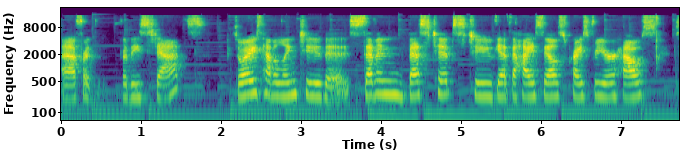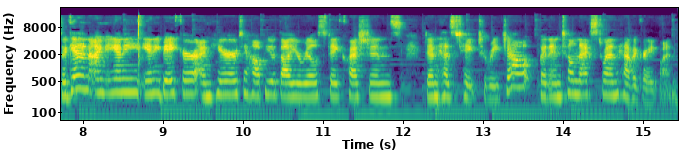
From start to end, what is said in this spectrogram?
uh, for for these stats. So I always have a link to the seven best tips to get the highest sales price for your house. So again, I'm Annie, Annie Baker. I'm here to help you with all your real estate questions. Don't hesitate to reach out. But until next one, have a great one.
